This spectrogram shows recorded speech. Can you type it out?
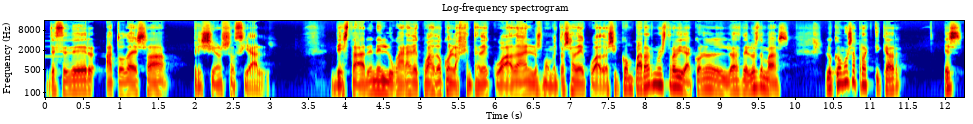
de ceder a toda esa presión social, de estar en el lugar adecuado, con la gente adecuada, en los momentos adecuados y comparar nuestra vida con las de los demás, lo que vamos a practicar es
